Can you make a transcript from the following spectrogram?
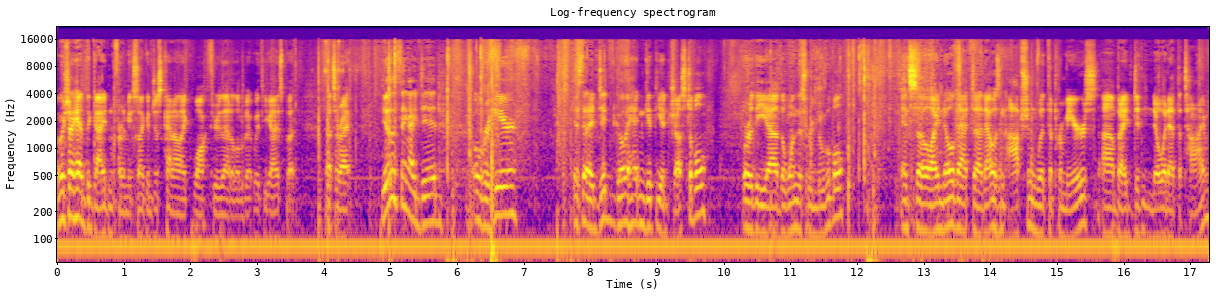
I wish I had the guide in front of me so I could just kind of like walk through that a little bit with you guys, but that's all right. The other thing I did over here is that I did go ahead and get the adjustable, or the uh, the one that's removable. And so I know that uh, that was an option with the premieres, uh, but I didn't know it at the time.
